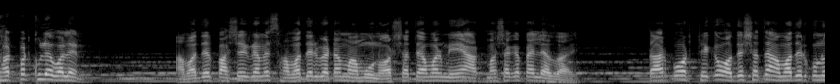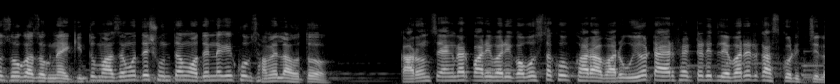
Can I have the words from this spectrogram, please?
ঝটপট খুলে বলেন। আমাদের পাশের গ্রামে সামাদের বেটা মামুন, ওর সাথে আমার মেয়ে আট মাস আগে পেলে যায়। তারপর থেকে ওদের সাথে আমাদের কোনো যোগাযোগ নাই, কিন্তু মাঝে মধ্যে শুনতাম ওদের নাকি খুব ঝামেলা হতো। কারণ চ্যাংরার পারিবারিক অবস্থা খুব খারাপ আর উইও টায়ার ফ্যাক্টরিতে লেবারের কাজ করিচ্ছিল।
